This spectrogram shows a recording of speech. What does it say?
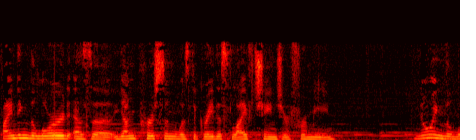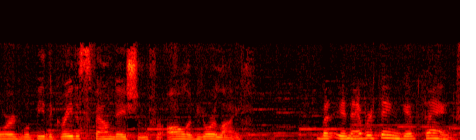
Finding the Lord as a young person was the greatest life changer for me. Knowing the Lord will be the greatest foundation for all of your life. But in everything, give thanks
